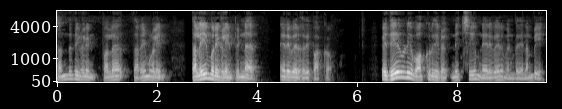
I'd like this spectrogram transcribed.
சந்ததிகளின் பல தலைமுறைகளின் தலைமுறைகளின் பின்னர் நிறைவேறுவதை பார்க்கிறோம். தேவனுடைய வாக்குறுதிகள் நிச்சயம் நிறைவேறும் என்பதை நம்பி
